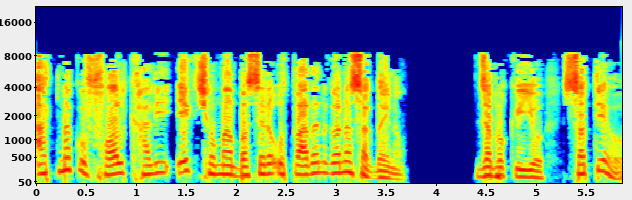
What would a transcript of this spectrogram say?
आत्माको फल खालि एक छेउमा बसेर उत्पादन गर्न सक्दैनौ। जबकि यो सत्य हो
